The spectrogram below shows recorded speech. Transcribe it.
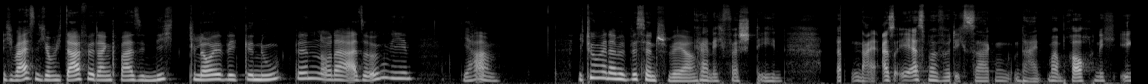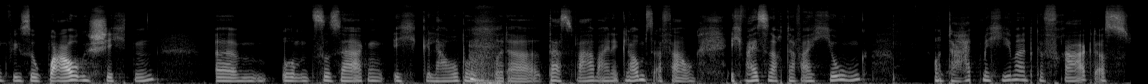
ich weiß nicht, ob ich dafür dann quasi nicht gläubig genug bin oder also irgendwie, ja, ich tue mir damit ein bisschen schwer. Kann ich verstehen. Äh, nein, also erstmal würde ich sagen, nein, man braucht nicht irgendwie so Wow-Geschichten, ähm, um zu sagen, ich glaube oder das war meine Glaubenserfahrung. Ich weiß noch, da war ich jung und da hat mich jemand gefragt aus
